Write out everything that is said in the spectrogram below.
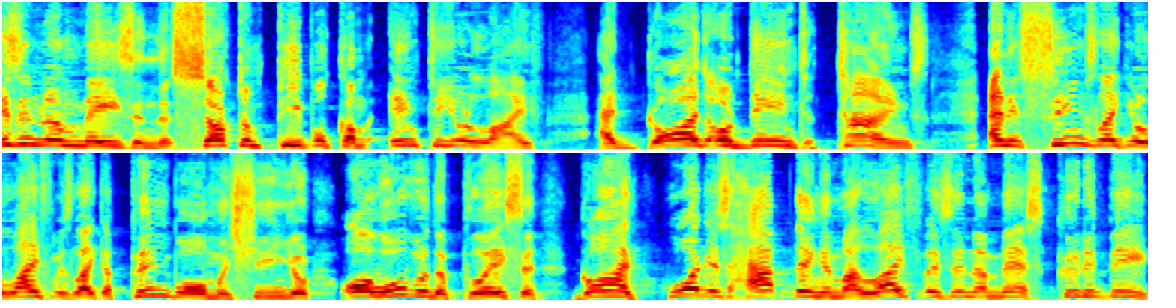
Isn't it amazing that certain people come into your life at God-ordained times and it seems like your life is like a pinball machine. You're all over the place and God, what is happening? And my life is in a mess. Could it be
